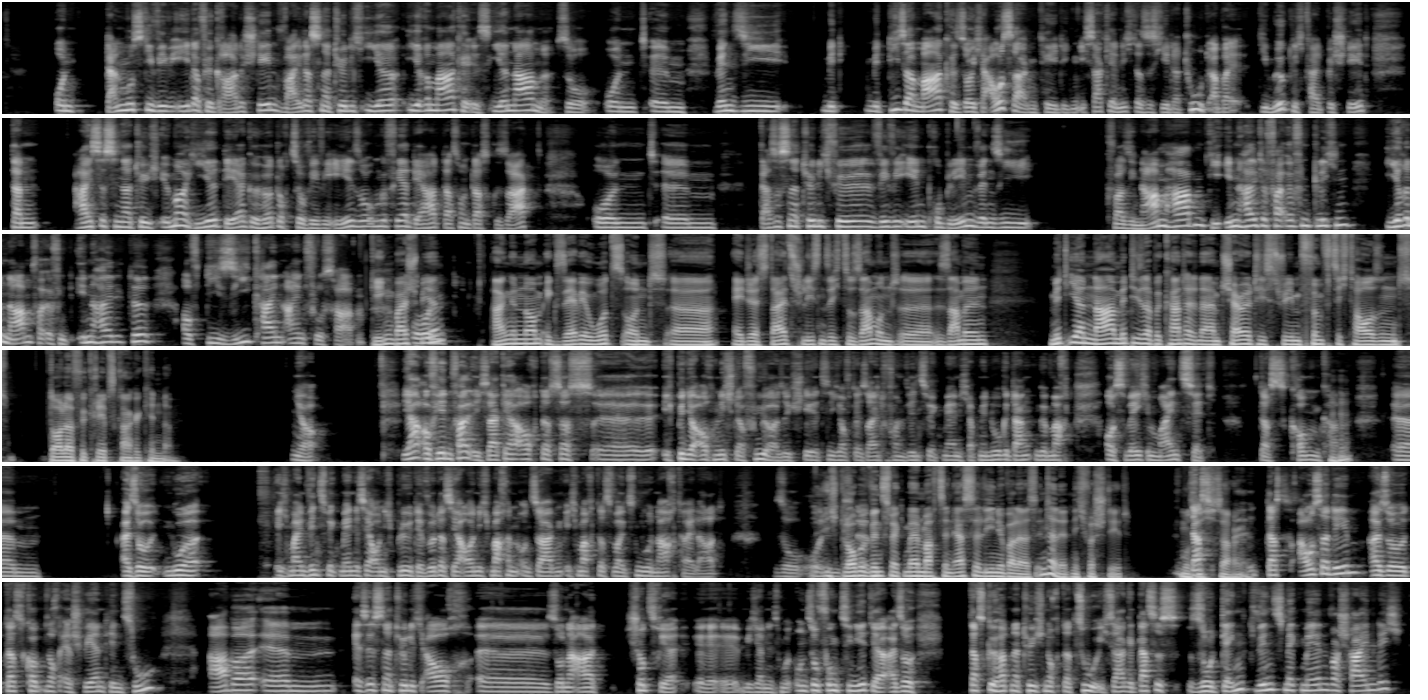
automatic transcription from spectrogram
und dann muss die WWE dafür gerade stehen, weil das natürlich ihr, ihre Marke ist, ihr Name. So. Und ähm, wenn sie mit, mit dieser Marke solche Aussagen tätigen, ich sage ja nicht, dass es jeder tut, aber die Möglichkeit besteht, dann heißt es natürlich immer, hier, der gehört doch zur WWE so ungefähr, der hat das und das gesagt. Und ähm, das ist natürlich für WWE ein Problem, wenn sie quasi Namen haben, die Inhalte veröffentlichen, ihre Namen veröffentlichen Inhalte, auf die sie keinen Einfluss haben. Gegenbeispiel? Und Angenommen, Xavier Woods und äh, AJ Styles schließen sich zusammen und äh, sammeln mit ihren Namen, mit dieser Bekanntheit in einem Charity-Stream 50.000 Dollar für krebskranke Kinder. Ja. Ja, auf jeden Fall. Ich sage ja auch, dass das, äh, ich bin ja auch nicht dafür. Also ich stehe jetzt nicht auf der Seite von Vince McMahon. Ich habe mir nur Gedanken gemacht, aus welchem Mindset das kommen kann. Mhm. Ähm, also nur, ich meine, Vince McMahon ist ja auch nicht blöd, der würde das ja auch nicht machen und sagen, ich mache das, weil es nur Nachteile hat. So, und, ich glaube, ähm, Vince McMahon macht es in erster Linie, weil er das Internet nicht versteht. Muss das, ich sagen. Das außerdem, also das kommt noch erschwerend hinzu. Aber ähm, es ist natürlich auch äh, so eine Art Schutzmechanismus. Äh, und so funktioniert ja, also das gehört natürlich noch dazu. Ich sage, dass es so denkt Vince McMahon wahrscheinlich.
